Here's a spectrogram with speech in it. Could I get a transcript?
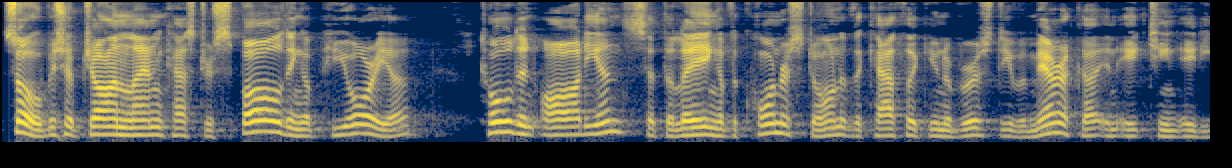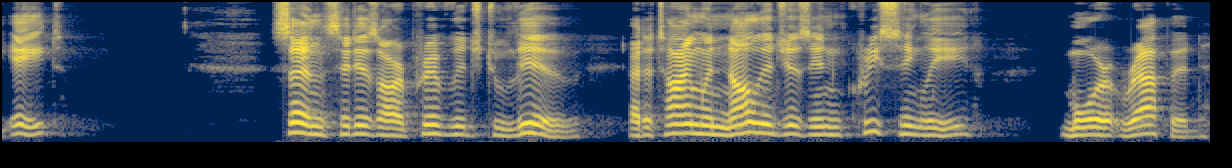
So, Bishop John Lancaster Spalding of Peoria told an audience at the laying of the cornerstone of the Catholic University of America in 1888 Since it is our privilege to live at a time when knowledge is increasingly more rapid,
